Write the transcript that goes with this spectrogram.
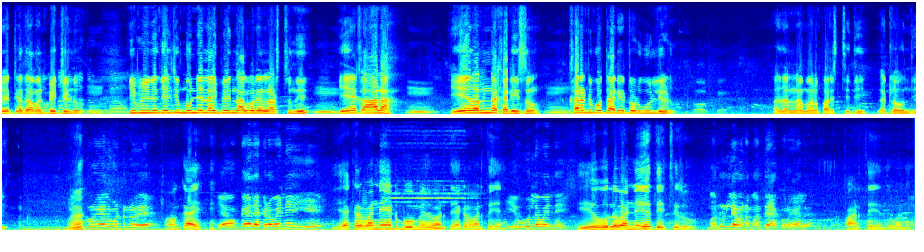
పెట్టేద్దామని పెట్టిండు. ఇప్పుడు ఈయన గెలిచి మూడు నెలలు అయిపోయింది నాలుగో నెలలు నడుస్తుంది. ఏ కానా ఏదన్నా కనీసం కరెంటు పోతే అడిగేటోడు కూలేడు ఓకే. అదన్నా మన పరిస్థితి అట్లా ఉంది. కూరగాయలు కొంటున్నావే? వంకాయ. ఏ వంకాయలు ఎక్కడ పడినాయి? ఎక్కడ పడినాయి అంటే భూమి మీద పడతాయి. ఎక్కడ పడతాయి? ఏ ఊర్లో పడినాయి? ఏ ఊర్లో పడినాయో తెచ్చిర్రు. మన ఊర్లో ఏమైనా మంతాయా కూరగాయలు? పడతాయి. ఎందుకు పడినాయి?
